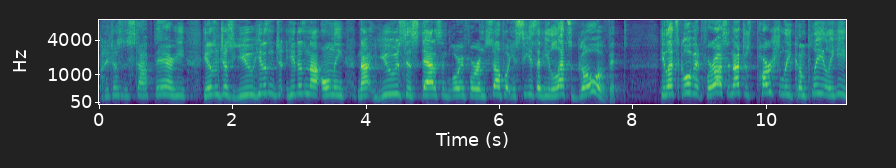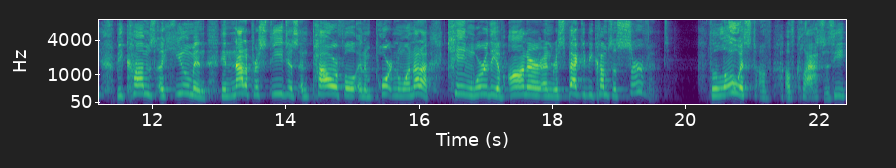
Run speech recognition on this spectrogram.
But he doesn't stop there. He, he doesn't just use, he doesn't, he doesn't not only not use his status and glory for himself, what you see is that he lets go of it. He lets go of it for us, and not just partially, completely. He becomes a human, and not a prestigious and powerful and important one, not a king worthy of honor and respect. He becomes a servant, the lowest of, of classes. He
